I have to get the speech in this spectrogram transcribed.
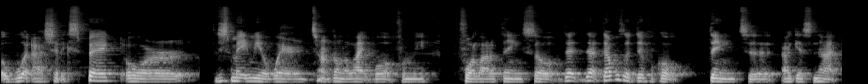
what I should expect, or just made me aware and turned on a light bulb for me for a lot of things. So that that, that was a difficult thing to, I guess, not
